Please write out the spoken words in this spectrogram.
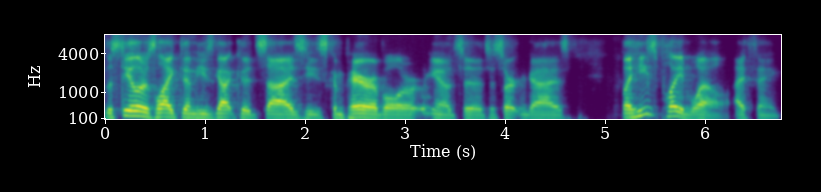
the Steelers liked him. He's got good size. He's comparable, or you know, to to certain guys, but he's played well. I think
